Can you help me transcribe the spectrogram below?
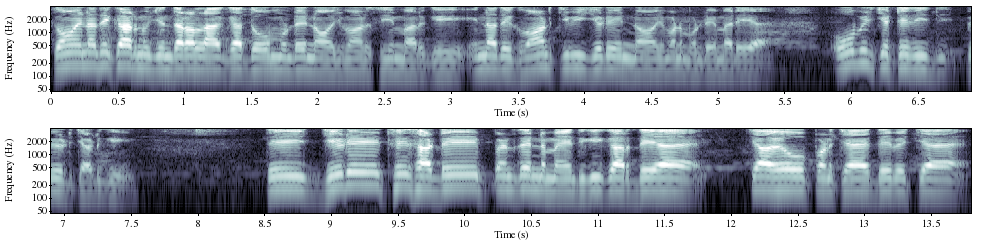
ਕਿਉਂ ਇਹਨਾਂ ਦੇ ਘਰ ਨੂੰ ਜਿੰਦਰਾ ਲੱਗ ਗਿਆ? ਦੋ ਮੁੰਡੇ ਨੌਜਵਾਨ ਸੀ, ਮਰ ਗਏ। ਇਹਨਾਂ ਦੇ ਗਵਾਂਢ 'ਚ ਵੀ ਜਿਹੜੇ ਨੌਜਵਾਨ ਮੁੰਡੇ ਮਰੇ ਆ, ਉਹ ਵੀ ਚਿੱਟੇ ਦੀ ਭੇਟ ਚੜ ਗਏ। ਤੇ ਜਿਹੜੇ ਇੱਥੇ ਸਾਡੇ ਪਿੰਡ ਦੇ ਨੁਮਾਇੰਦਗੀ ਕਰਦੇ ਆ, ਚਾਹੇ ਉਹ ਪੰਚਾਇਤ ਦੇ ਵਿੱਚ ਹੈ,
